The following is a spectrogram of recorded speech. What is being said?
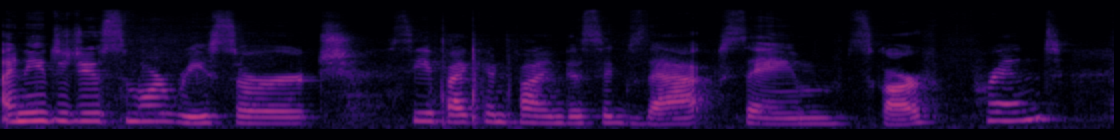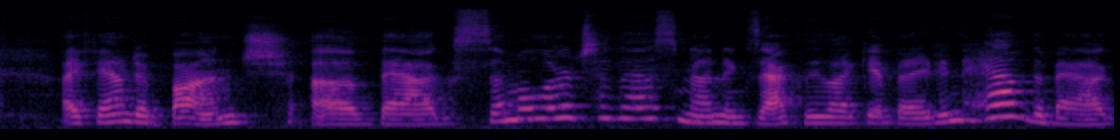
I need to do some more research, see if I can find this exact same scarf print. I found a bunch of bags similar to this, none exactly like it, but I didn't have the bag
